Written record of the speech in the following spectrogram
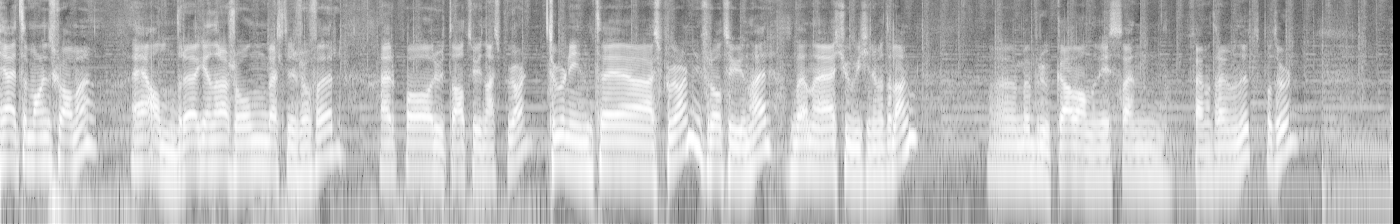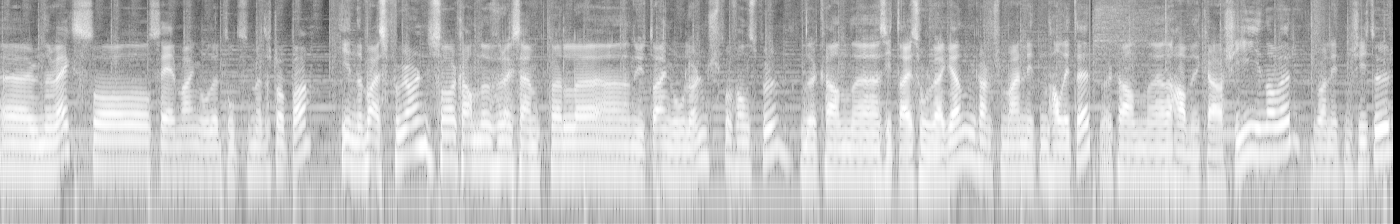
Jeg heter Magnus Kvame. Jeg er andre generasjon beltesjåfør her på ruta Tun Eidsbugarden. Turen inn til Eidsbugarden fra Tun her, den er 20 km lang. Eh, Vi bruker vanligvis en 35 minutter på turen. Eh, Underveis så ser man en god del 2000-meterstopper. Inne på Eidsbugarden så kan du f.eks. nyte av en god lunsj på Fondsbu. Du kan eh, sitte i solveggen, kanskje med en liten halvliter. Du kan eh, ha med deg ski innover, gå en liten skitur.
